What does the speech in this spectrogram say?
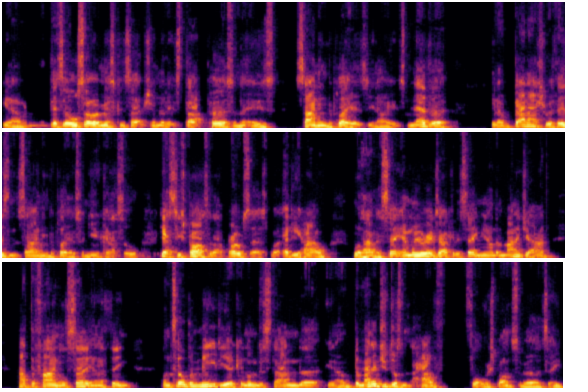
you know there's also a misconception that it's that person that is signing the players. You know, it's never. You know, Dan Ashworth isn't signing the players for Newcastle. Yes, he's part of that process, but Eddie Howe will have a say. And we were exactly the same. You know, the manager had had the final say, and I think until the media can understand that, you know, the manager doesn't have full responsibility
